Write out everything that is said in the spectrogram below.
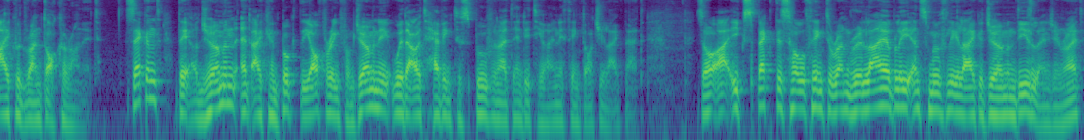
I could run Docker on it. Second, they are German and I can book the offering from Germany without having to spoof an identity or anything dodgy like that. So I expect this whole thing to run reliably and smoothly like a German diesel engine, right?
